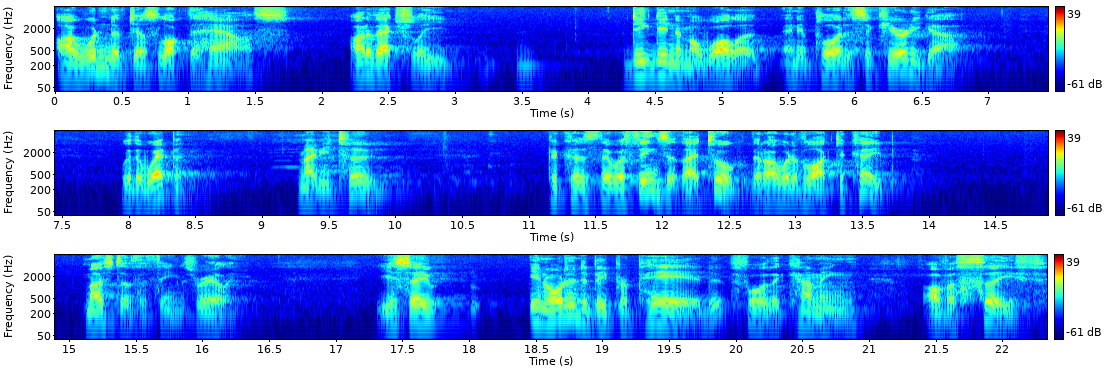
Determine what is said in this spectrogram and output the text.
I wouldn't have just locked the house. I'd have actually digged into my wallet and employed a security guard with a weapon, maybe two, because there were things that they took that I would have liked to keep. Most of the things, really. You see, in order to be prepared for the coming of a thief,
